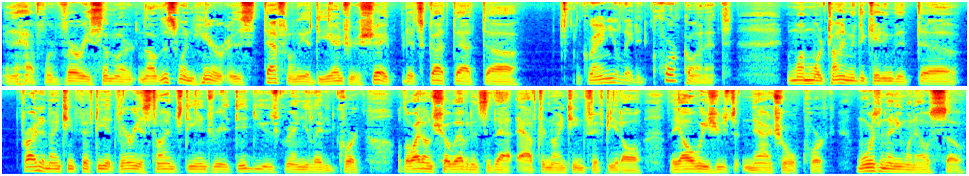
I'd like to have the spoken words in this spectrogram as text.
and a half were very similar. Now this one here is definitely a D'Andrea shape, but it's got that uh, granulated cork on it one more time indicating that uh, prior to 1950, at various times, D'Andrea did use granulated cork, although I don't show evidence of that after 1950 at all. They always used natural cork, more than anyone else so.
